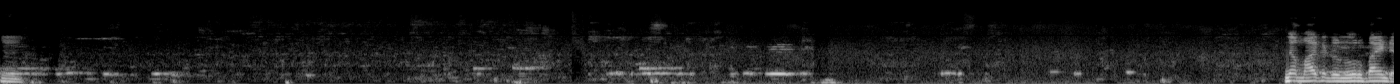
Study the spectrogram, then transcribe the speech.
ம். இந்த மார்க்கெட் நூறு பாயிண்ட்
